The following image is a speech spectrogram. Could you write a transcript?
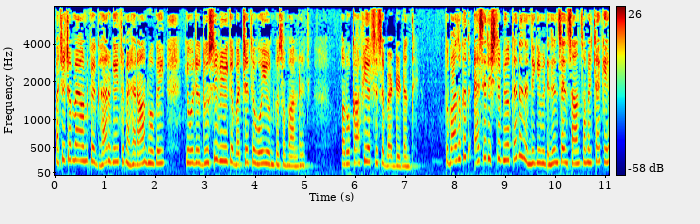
اچھا جب میں ان کے گھر گئی تو میں حیران ہو گئی کہ وہ جو دوسری بیوی کے بچے تھے، وہی ان کو سنبھال رہے تھے۔ اور وہ کافی عرصے سے بیڈ ریڈن تھے۔ تو بعض اوقات ایسے رشتے بھی ہوتے ہیں نا زندگی میں جن سے انسان سمجھتا ہے کہ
